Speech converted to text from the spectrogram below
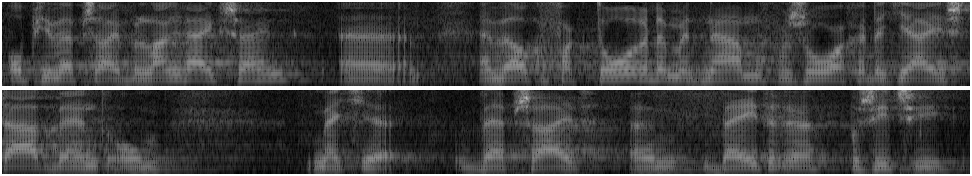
op je website belangrijk zijn. Uh, en welke factoren er met name voor zorgen dat jij in staat bent om met je website een betere positie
